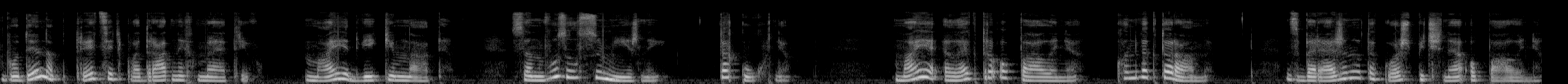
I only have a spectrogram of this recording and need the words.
Будинок 30 квадратних метрів має дві кімнати, санвузол суміжний та кухня. Має електроопалення конвекторами. Збережено також пічне опалення.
